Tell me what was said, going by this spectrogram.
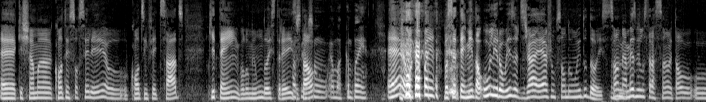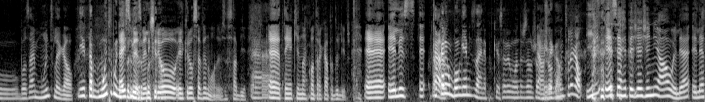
é, que chama Contes Sorcellier, ou Contos Enfeitiçados, que tem volume 1, 2, 3 Ou e tal. são- é uma campanha. É, é uma campanha. Você termina. ó, o Little Wizards já é a junção do 1 e do 2. Só Uhum. a mesma ilustração e tal. O, o Bozai é muito legal. E tá muito bonito é isso mesmo, ele sinal. criou, ele criou Seven Wonders, eu sabia. Ah, É, tem aqui na contracapa do livro. É, eles. é, o cara cara, é um bom game designer, porque Seven Wonders é um jogo é um jogo legal. muito legal. E esse RPG é genial. Ele é, ele é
